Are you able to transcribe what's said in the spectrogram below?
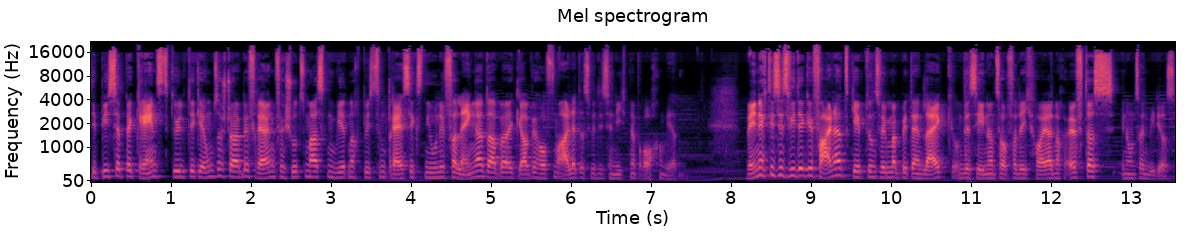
Die bisher begrenzt gültige Umsatzsteuerbefreiung für Schutzmasken wird noch bis zum 30. Juni verlängert, aber ich glaube, wir hoffen alle, dass wir diese nicht mehr brauchen werden. Wenn euch dieses Video gefallen hat, gebt uns wie immer bitte ein Like und wir sehen uns hoffentlich heuer noch öfters in unseren Videos.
